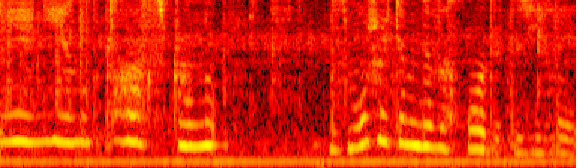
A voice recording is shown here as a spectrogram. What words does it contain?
Ні, ні, ну будь ласка, ну. Зможете мене виходити з ігри?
